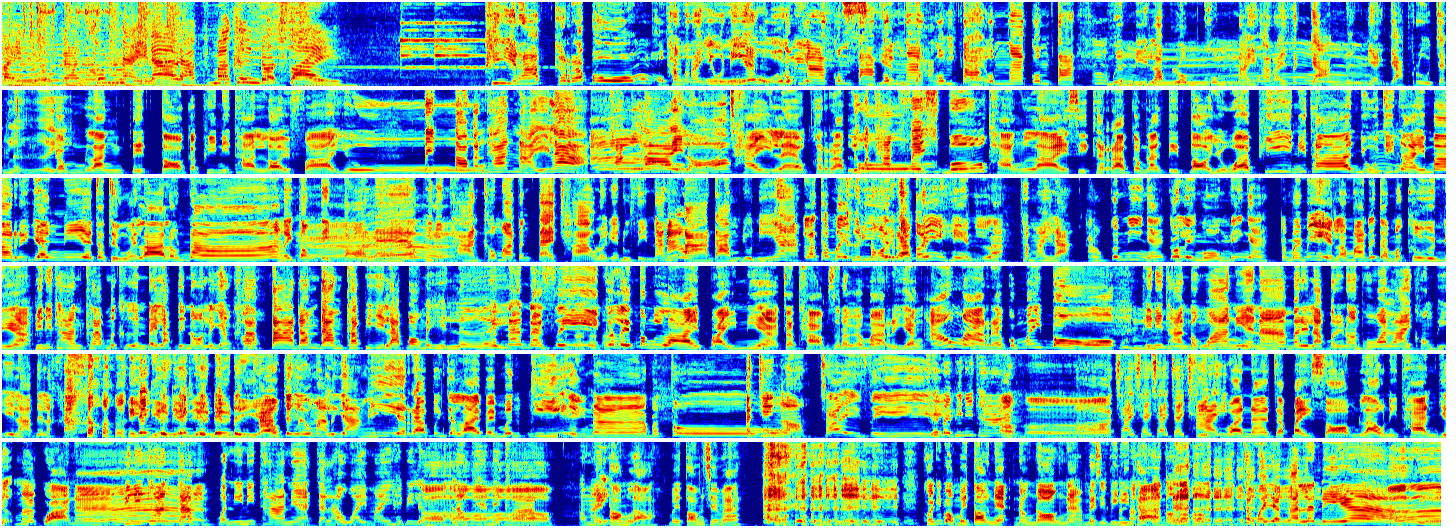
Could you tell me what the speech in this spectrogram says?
ไปเที่ยวกันคนไหนน่ารัก มาขึ้นรถไฟ พี่รับครับผมโโหทำอะไรอยู่เนี่ยก้มหน้าก้มตาเสีก้ยงมหน้าดังก้มตาอีกแล้วก้มหน้าก้มตา เหมือนมีรับลมคมในอะไรสักอย่างหนึ่งเนี่ยอยากรู้จังเลยกำลังติดต่อกับพี่นิทานลอยฟ้าอยู่ ติดต่อกันทางไหนล่ะอ้าวทางไลน์เหรอ ใช่แล้วครับ หรือว่าผมทาง Facebook ทางไลน์สิครับกำลังติดต่ออยู่ว่าพี่นิทานอยู่ที่ไหนมาหรือยังเนี่ยจะถึงเวลาแล้วนะ ไม่ต้องติดต่อแล้วพี่นิทานเข้ามาตั้งแต่เช้าแล้วเนี่ยดูสินั่งอ้าวตาดำอยู่เนี่ยแล้วทำไมเอคืนพี่นอนหรือรัยับงก็ไม่เห็นล่ะทำไมล่ะ เอาก็นี่ไงก็เลยงงนี่ไงทำไมไม่เห็นเรามาตั้งแต่เมื่อคืนเนี่ยพี่นิทานครับเมื่อคืนได้หลับได้นอนแล้วยังครับอ๋อตาดำๆครับพี่ยีรับมองไม่เห็นเลยก็นั่นน่ะสิก็เลยต้องไลน์ไปเนี่ยจะถามซะหน่อยว่ามาหรือยังเอ้ามาแล้วก็ไม่บอกพี่นิทานบอกว่าเนี่ยนะ ไม่ได้หลับไม่ได้นอนเพราะว่าไลน์ของพี่ยีรับด้วยล่ะครับเฮ้ยเด้งเดี๋ดึยวงเดี๋ยเด้วงเดี๋ดึยวงเดี๋เด้ยวงดึงเดี๋ยวถามจังเลยว่ามาหรือยังพี่รับเพิ่งจะไลน์ไปเมื่อกี้เองนะปะโทอะจริงเหรอ ใช่สิใช่ไหมพี่นิทานอ๋ออ๋อใช่ใช่ใช่ใช่คิใช่ดว่าน่าจะไปซ้อมเล่านิทานเยอะมากกว่านะ พี่นิทานครับ วันนี้นิทานเนี่ยจะเล่าไหวไหมให้พี่เหลือมอ๋อเล่าแทนไหมครับ เอาไหมไม่ต้องเหรอ ไม่ต้องใช่ไหม คนที่บอกไม่ต้องเนี่ยน้องๆนะ ไม่ใช่พี่นิทานทำไมอย่างนั้นล่ะเนี่ยเอ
